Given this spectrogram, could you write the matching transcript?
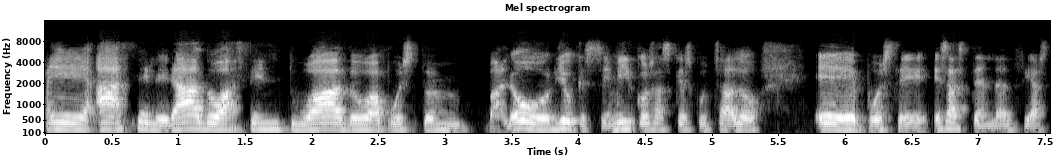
eh, ha acelerado, ha acentuado, ha puesto en valor, yo que sé, mil cosas que he escuchado, pues esas tendencias.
